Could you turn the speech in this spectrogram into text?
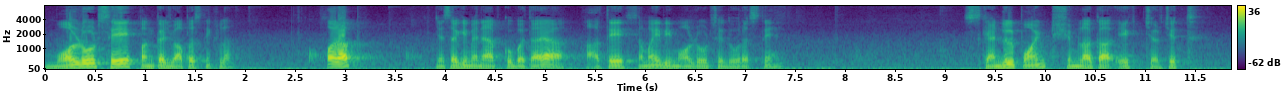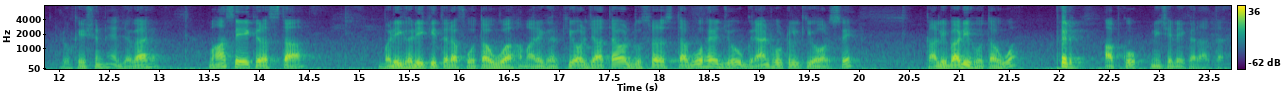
मॉल रोड से पंकज वापस निकला। और अब, जैसा कि मैंने आपको बताया, आते समय भी मॉल रोड से दो रास्ते हैं। स्कैंडल पॉइंट, शिमला का एक चर्चित लोकेशन है, जगह है। वहाँ से एक रास्ता बड़ी घड़ी की तरफ़ होता हुआ हमारे घर की ओर जाता है, और दूसरा रास्ता वो है जो ग्रैंड होटल की ओर से कालीबाड़ी होता हुआ फिर आपको नीचे लेकर आता है।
